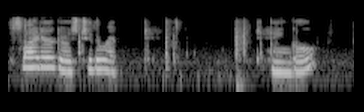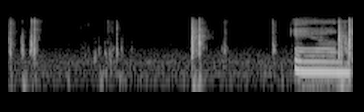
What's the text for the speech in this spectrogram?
slider goes to the rect rectangle and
